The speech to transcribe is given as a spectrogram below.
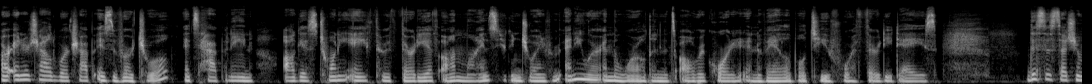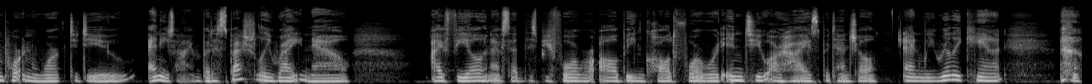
Our Inner Child Workshop is virtual. It's happening August 28th through 30th online, so you can join from anywhere in the world, and it's all recorded and available to you for 30 days. This is such important work to do anytime, but especially right now. I feel, and I've said this before, we're all being called forward into our highest potential, and we really can't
